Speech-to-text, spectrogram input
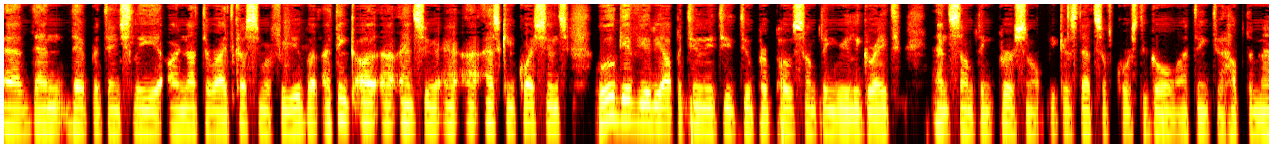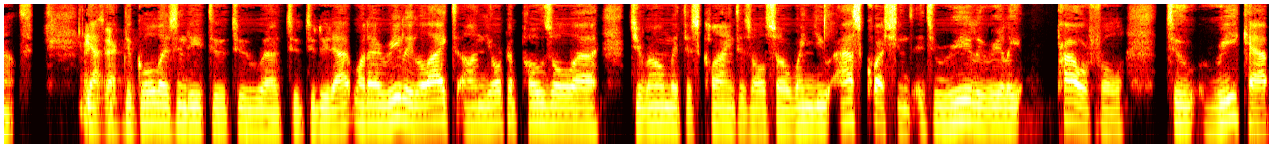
uh, then they potentially are not the right customer for you. But I think uh, uh, answering, asking questions will give you the opportunity to propose something really great and something personal, because that's of course the goal. I think to help them out. Exactly. Yeah, the goal is indeed to to uh, to to do that. What I really liked on your proposal, uh, Jerome, with this client is also when you ask questions, it's really really powerful to recap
